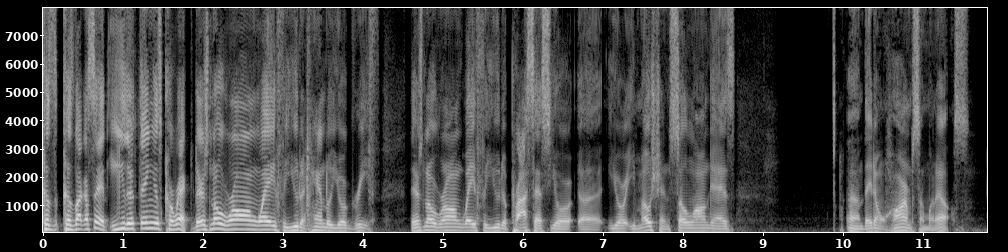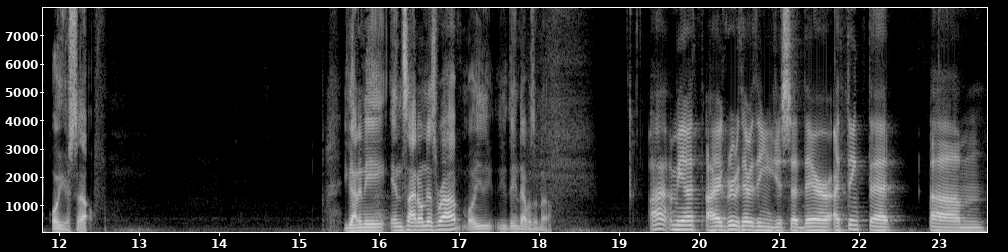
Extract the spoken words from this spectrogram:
Because because like I said, either thing is correct. There's no wrong way for you to handle your grief. There's no wrong way for you to process your uh, your emotions, so long as um, they don't harm someone else or yourself. You got any insight on this, Rob, or you, you think that was enough? I, I mean, I, I agree with everything you just said there. I think that um,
